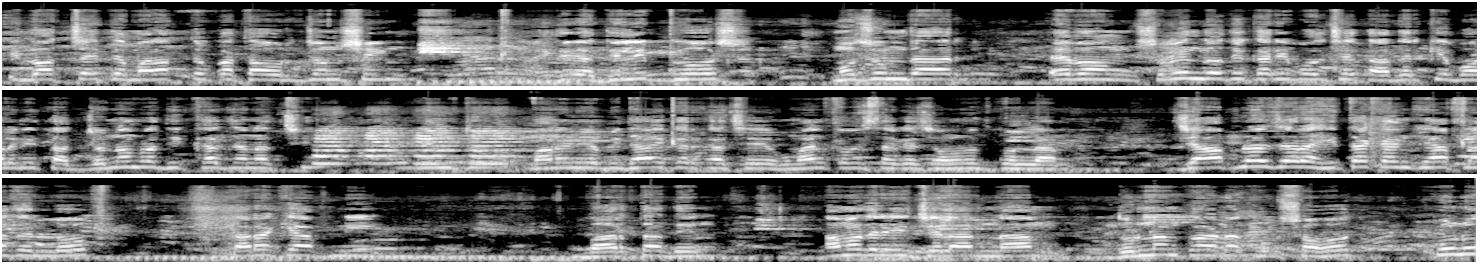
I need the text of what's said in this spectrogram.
কিন্তু অচ্চাইতে মারাত্মক কথা অর্জুন সিং দিলীপ ঘোষ, মজুমদার এবং শুভেন্দু অধিকারী বলছে তাদেরকে বলেনি, তার জন্য আমরা ধিক্ষার জানাচ্ছি। কিন্তু মাননীয় বিধায়কের কাছে, হুমায়ুন কবির স্যারের কাছে অনুরোধ করলাম যে আপনার যারা হিতাকাঙ্ক্ষী আপনাদের লোক তারাকে আপনি বার্তা দেন? আমাদের এই জেলার নাম দুর্নাম করাটা খুব সহজ। কোনো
